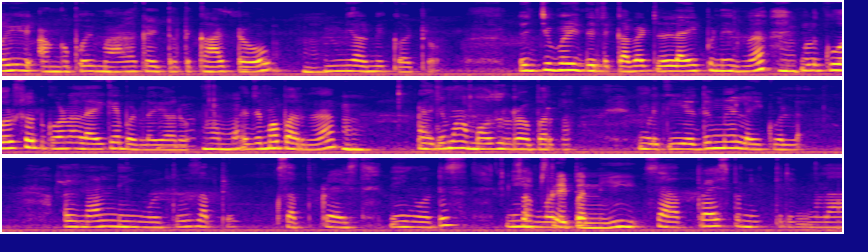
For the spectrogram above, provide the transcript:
போய் அங்கே போய் மழை கட்டுறது காட்டுறோம். உண்மையாலுமே காட்டுறோம். நிஜமா இதில் கமெண்ட்டில் லைக் பண்ணிருங்க. ம். உங்களுக்கு ஒரு சொட்டு கூட லைக்கே பண்ணல யாரும். ஆமாம் நிஜமா பாருங்க. ம். நிஜமா அம்மா சொல்கிற பாருங்க. உங்களுக்கு எதுவுமே லைக் வரல. அதனால நீங்கள் வந்துட்டு சப்ஸ்கிரை சப்ஸ்கிரைஸ் நீங்கள் வந்துட்டு சப்ஸ்கிரைப் பண்ணி. சர்ப்ரைஸ் பண்ணிக்கிறீங்களா?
